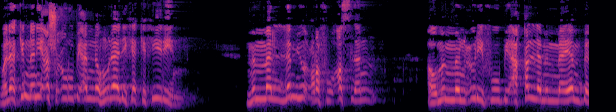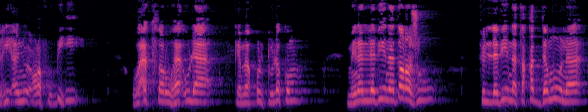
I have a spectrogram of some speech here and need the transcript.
ولكنني أشعر بأن هنالك كثيرين ممن لم يعرفوا أصلا أو ممن عرفوا بأقل مما ينبغي أن يعرفوا به وأكثر هؤلاء كما قلت لكم من الذين درجوا في الذين تقدمونا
